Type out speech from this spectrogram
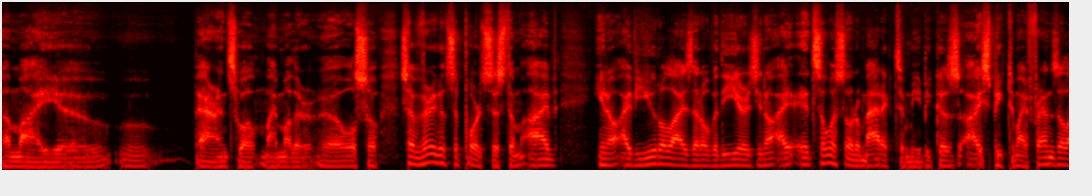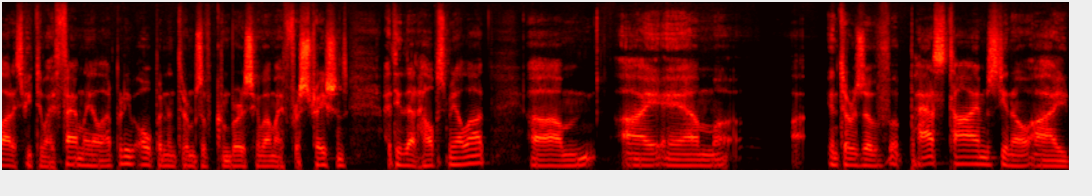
uh, my uh, parents. Well, my mother uh, also. So a very good support system. I've you know I've utilized that over the years. You know, I, it's almost automatic to me because I speak to my friends a lot. I speak to my family a lot. I'm pretty open in terms of conversing about my frustrations. I think that helps me a lot. Um, I am uh, in terms of pastimes, you know, I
